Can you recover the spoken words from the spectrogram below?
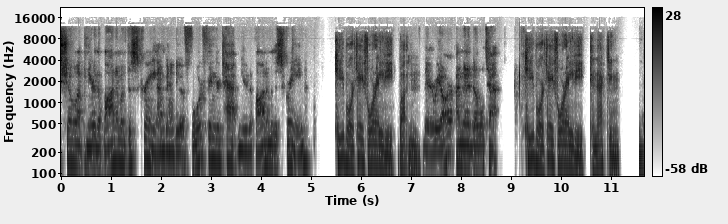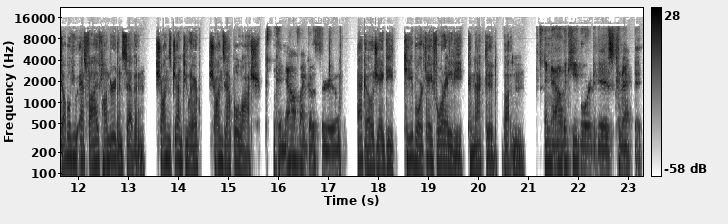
show up near the bottom of the screen, I'm going to do a four finger tap near the bottom of the screen. Keyboard K480 button. There we are. I'm going to double tap. Keyboard K480 connecting. WS507. Sean's Gen 2 Air. Sean's Apple Watch. Okay, now if I go through, Echo JD. Keyboard K480 connected button. and now the keyboard is connected.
